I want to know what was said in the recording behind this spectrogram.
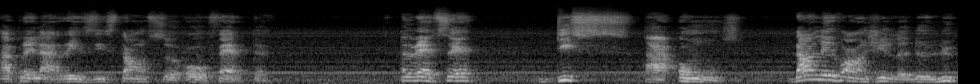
après la résistance offerte. Verset 10 à 11. Dans l'évangile de Luc,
